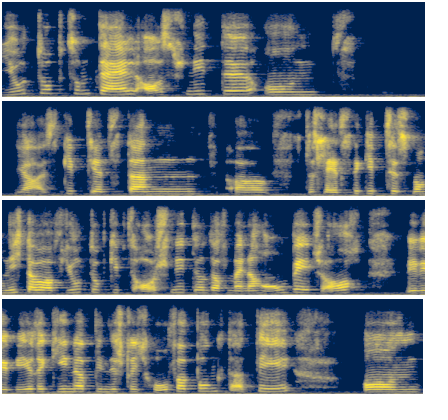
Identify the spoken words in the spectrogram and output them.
YouTube zum Teil Ausschnitte und ja, es gibt jetzt dann, äh, das letzte gibt es jetzt noch nicht, aber auf YouTube gibt es Ausschnitte und auf meiner Homepage auch www.regina-hofer.at und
